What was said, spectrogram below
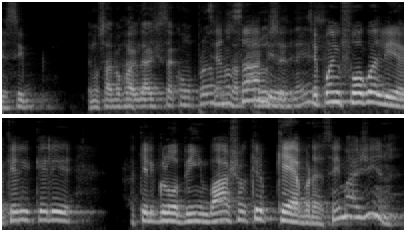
esse Você não sabe a qualidade que você está comprando. você não a sabe. procedência. Você põe fogo ali, aquele, aquele, aquele globinho embaixo, aquilo quebra. Você imagina.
